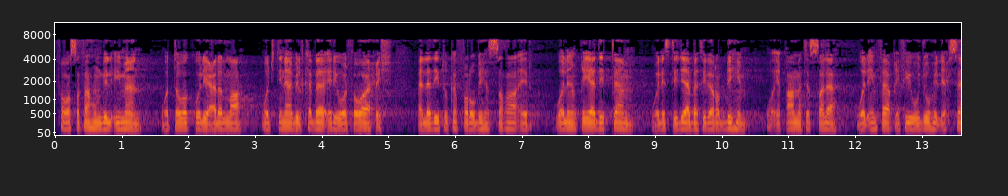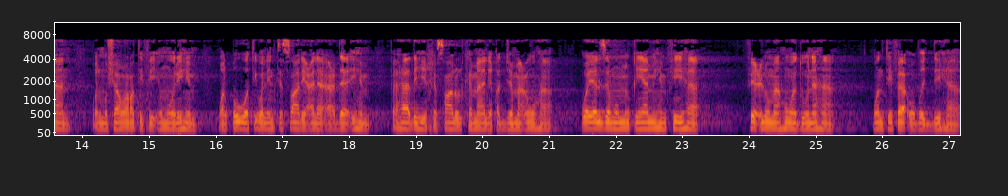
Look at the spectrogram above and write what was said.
فوصفهم بالإيمان والتوكل على الله واجتناب الكبائر والفواحش الذي تكفر به الصغائر. والانقياد التام والاستجابة لربهم وإقامة الصلاة والإنفاق في وجوه الإحسان والمشاورة في أمورهم والقوة والانتصار على أعدائهم فهذه خصال الكمال قد جمعوها ويلزم من قيامهم فيها فعل ما هو دونها وانتفاء ضدها.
